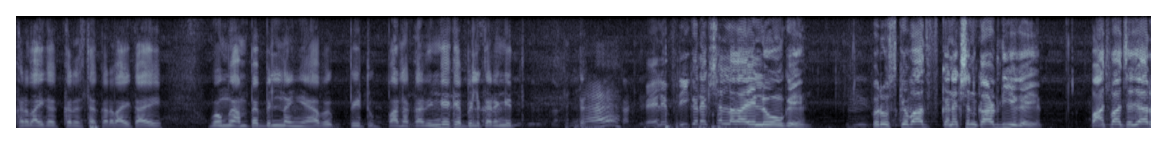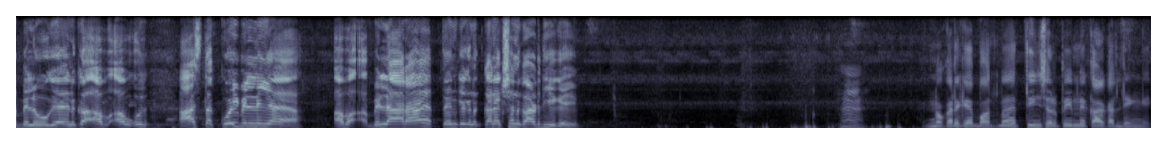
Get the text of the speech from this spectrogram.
करवाई का करता करवाई का है वो में हम पे बिल नहीं है। अब पेट पाना करेंगे कि बिल करेंगे? पहले फ्री कनेक्शन लगाए लोगों के फिर उसके बाद कनेक्शन काट दिए गए। पाँच पाँच हज़ार बिल हो गया इनका अब अब आज तक कोई बिल नहीं आया। अब बिल आ रहा है तो इनके कनेक्शन काट दिए गए। नौकर के बहुत में तीन सौ रुपये में कार कर लेंगे।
